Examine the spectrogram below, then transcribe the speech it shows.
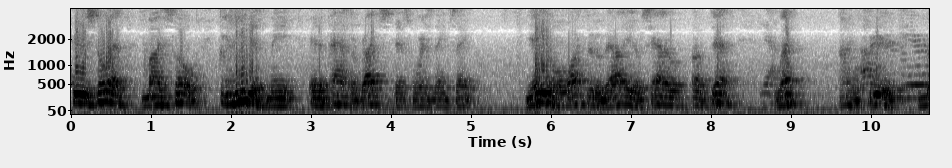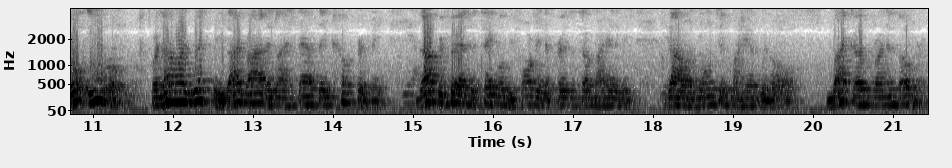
He restoreth my soul. He leadeth me in the path of righteousness for his name's sake. Yea, though I walk through the valley of shadow of death, Yeah. what? I will fear no evil. For thou art with me, thy rod and thy staff, they comfort me. Yeah. Thou preparest the table before me in the presence of my enemy. Thou anointest my head with oil. My cup runneth over.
